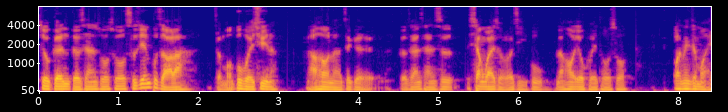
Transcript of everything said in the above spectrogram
就跟德山说：“说时间不早了，怎么不回去呢？”然后呢，这个德山禅师向外走了几步，然后又回头说：“外面这么黑。”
